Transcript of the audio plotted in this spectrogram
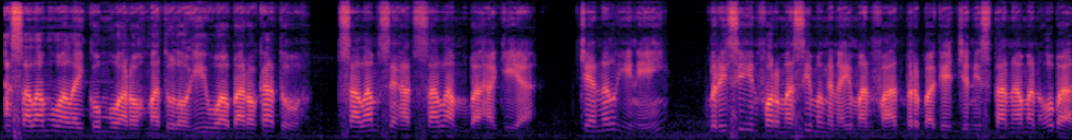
Assalamualaikum warahmatullahi wabarakatuh. Salam sehat, salam bahagia. Channel ini berisi informasi mengenai manfaat berbagai jenis tanaman obat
